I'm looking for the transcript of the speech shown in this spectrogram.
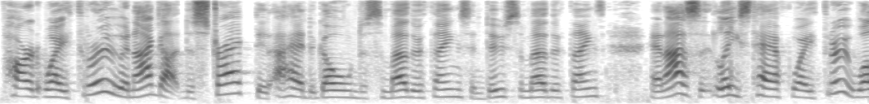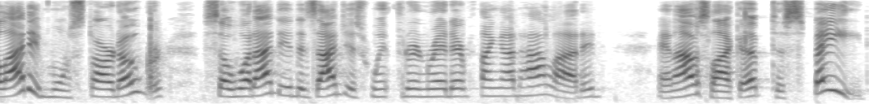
part way through and I got distracted. I had to go on to some other things and do some other things and I was at least halfway through. Well, I didn't want to start over. So what I did is I just went through and read everything I'd highlighted and I was like up to speed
